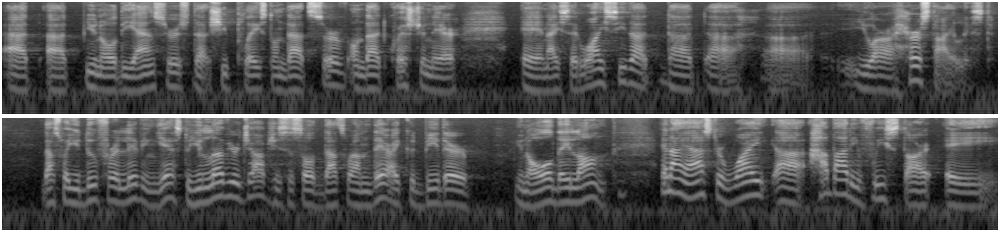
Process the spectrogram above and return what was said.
at, at you know the answers that she placed on that serve on that questionnaire, and I said, "Well, I see that that uh, uh, you are a hairstylist. That's what you do for a living. Yes. Do you love your job?" She says, "So that's why I'm there. I could be there, you know, all day long." And I asked her, "Why? Uh, how about if we start a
